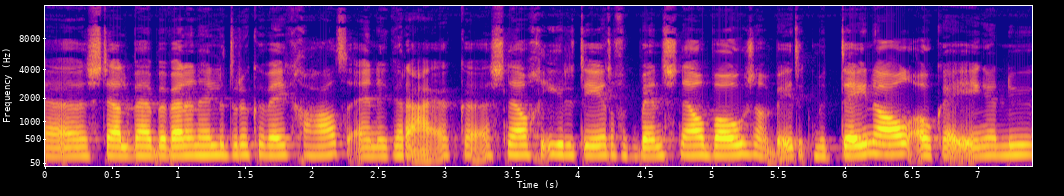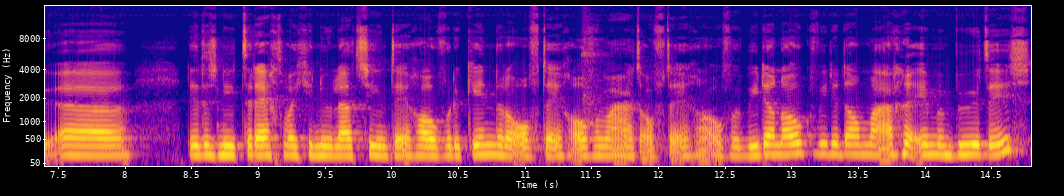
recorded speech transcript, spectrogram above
uh, stel we hebben wel een hele drukke week gehad en ik raak snel geïrriteerd of ik ben snel boos, dan weet ik meteen al: oké, Inge, nu, dit is niet terecht wat je nu laat zien tegenover de kinderen of tegenover Maarten of tegenover wie dan ook, wie er dan maar in mijn buurt is.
